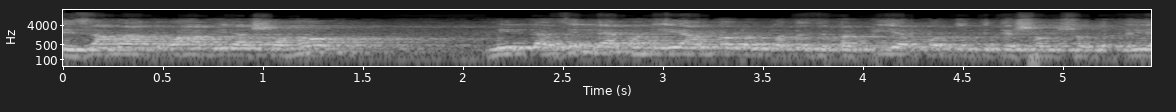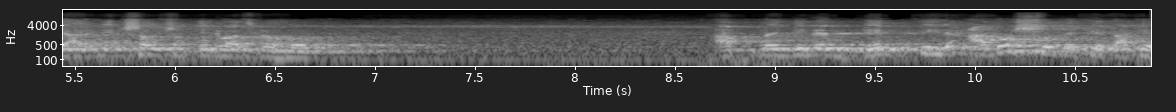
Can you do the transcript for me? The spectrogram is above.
এই জামাত ওহাবিরা সহ মিল্লা জিল্লা এখন এই আন্দোলন করতেছে বা পিয়ার পদ্ধতিতে সংসদ, এই সংসদ নির্বাচন হোক। আপনি দিলেন ব্যক্তির আদর্শ দেখে তাকে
